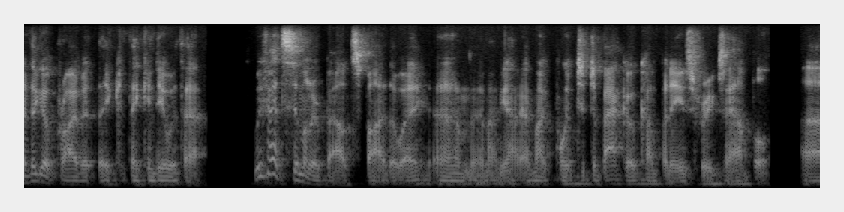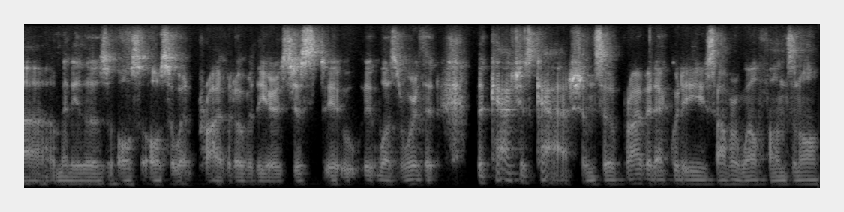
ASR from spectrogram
if they go private they can, they can deal with that we've had similar bouts by the way um, I, yeah, I might point to tobacco companies for example Uh, many of those also also went private over the years. Just it, it wasn't worth it. But cash is cash, and so private equity, sovereign wealth funds, and all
